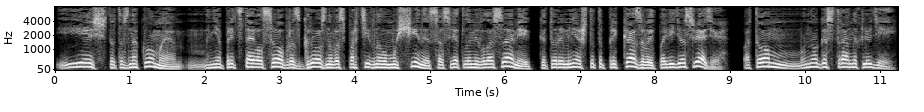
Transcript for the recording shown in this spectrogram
«Есть что-то знакомое. Мне представился образ грозного спортивного мужчины со светлыми волосами, который мне что-то приказывает по видеосвязи. Потом много странных людей».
